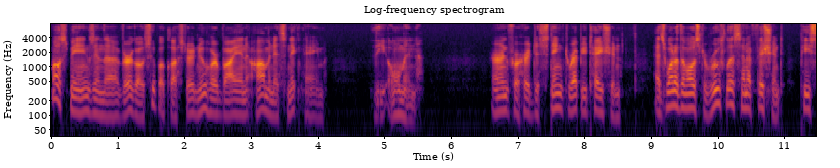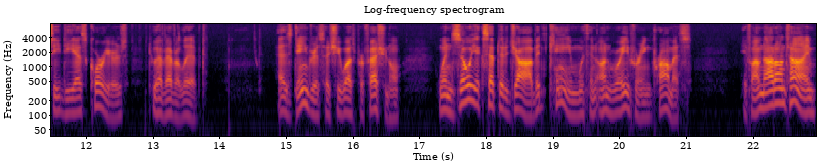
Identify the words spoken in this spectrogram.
Most beings in the Virgo supercluster knew her by an ominous nickname, the Omen, earned for her distinct reputation as one of the most ruthless and efficient PCDS couriers to have ever lived. As dangerous as she was professional, when Zoe accepted a job, it came with an unwavering promise. If I'm not on time,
